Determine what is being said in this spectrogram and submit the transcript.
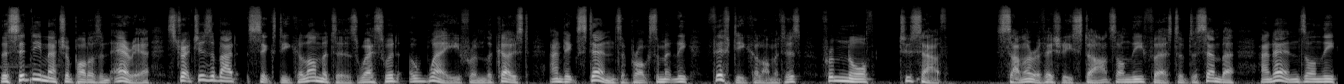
The Sydney metropolitan area stretches about 60 kilometres westward away from the coast and extends approximately 50 kilometres from north to south. Summer officially starts on the 1st of December and ends on the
